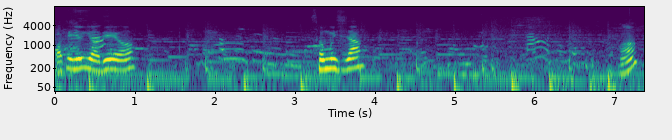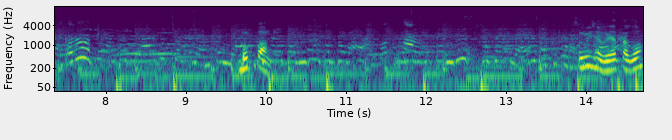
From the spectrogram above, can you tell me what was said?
밖에 여기 어디예요? 서문시장? 어? 먹방. 서문시장 왜 왔다고?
